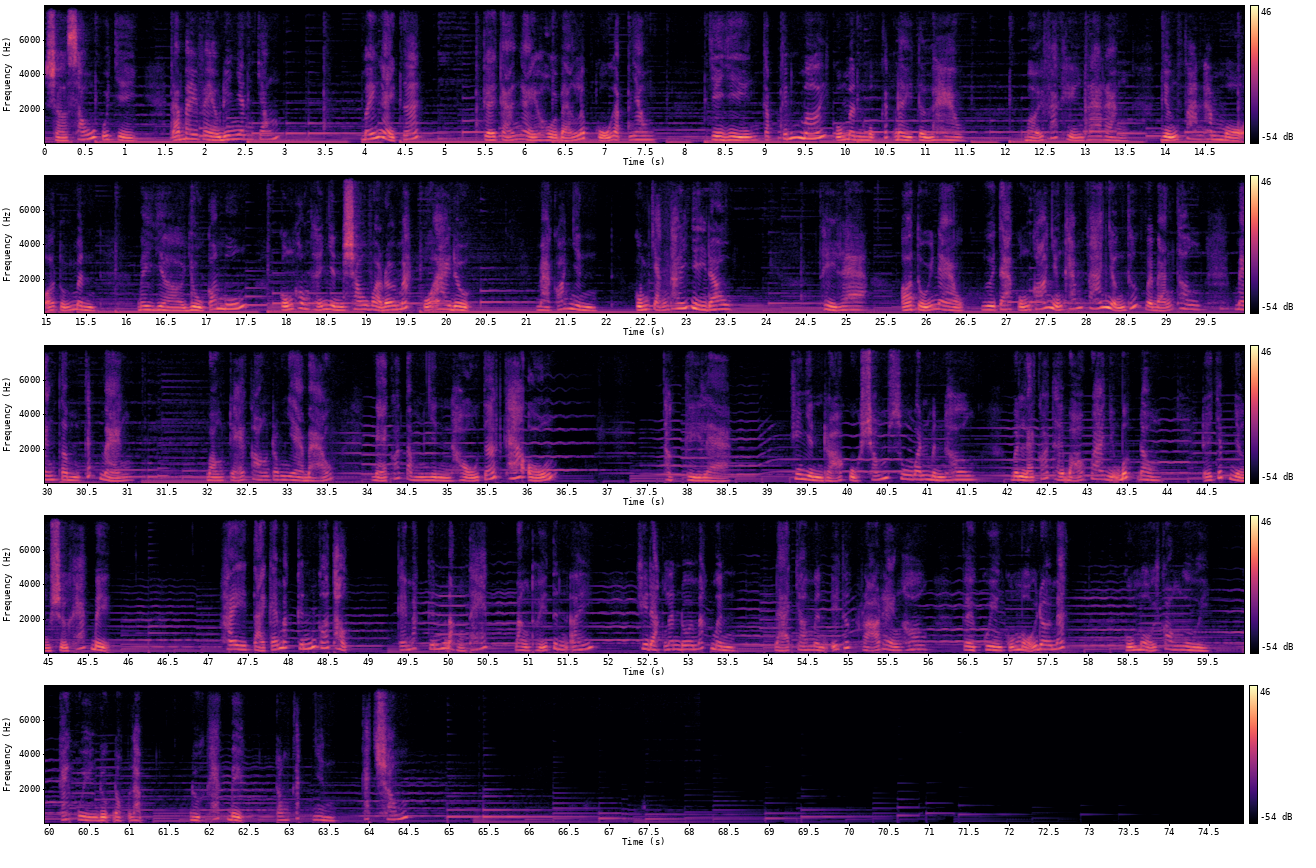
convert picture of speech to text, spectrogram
sợ xấu của chị đã bay vèo đi nhanh chóng. Mấy ngày tết, kể cả ngày hồi bạn lớp cũ gặp nhau chị diện cặp kính mới của mình một cách đầy tự hào, bởi phát hiện ra rằng những fan hâm mộ ở tuổi mình bây giờ dù có muốn cũng không thể nhìn sâu vào đôi mắt của ai được, mà có nhìn cũng chẳng thấy gì đâu. Thì ra, ở tuổi nào người ta cũng có những khám phá nhận thức về bản thân mang tầm cách mạng. Bọn trẻ con trong nhà bảo, mẹ có tầm nhìn hậu tết khá ổn thật kỳ lạ. Khi nhìn rõ cuộc sống xung quanh mình hơn, mình lại có thể bỏ qua những bất đồng để chấp nhận sự khác biệt. Hay tại cái mắt kính có thật, cái mắt kính bằng thép, bằng thủy tinh ấy, khi đặt lên đôi mắt mình, đã cho mình ý thức rõ ràng hơn về quyền của mỗi đôi mắt, của mỗi con người. Cái quyền được độc lập, được khác biệt trong cách nhìn, cách sống.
